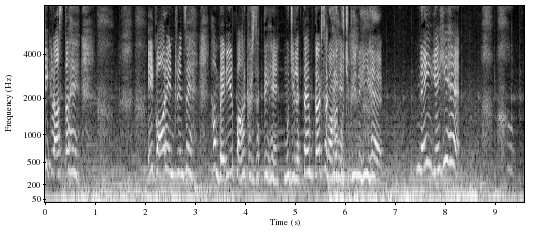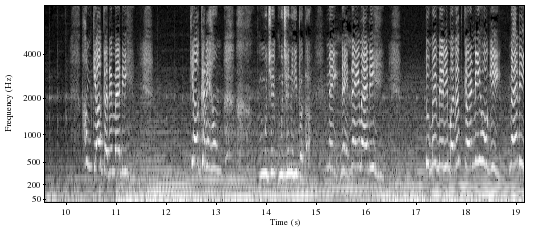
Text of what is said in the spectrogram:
एक रास्ता है। एक और एंट्रेंस है। हम बैरियर पार कर सकते हैं। मुझे लगता है हम कर सकते हैं। कुछ भी नहीं है। नहीं यही है। हम क्या करें मैडी क्या करें हम? मुझे मुझे नहीं पता। नहीं नहीं नहीं मैडी तुम्हें मेरी मदद करनी होगी। मैरी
